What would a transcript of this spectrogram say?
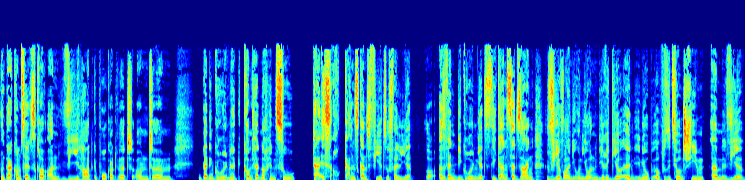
und da kommt es halt jetzt drauf an, wie hart gepokert wird. Und ähm, bei den Grünen kommt halt noch hinzu, da ist auch ganz, ganz viel zu verlieren. So, also wenn die Grünen jetzt die ganze Zeit sagen, wir wollen die Union in die Regierung, äh, in die Opposition schieben, ähm, wir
